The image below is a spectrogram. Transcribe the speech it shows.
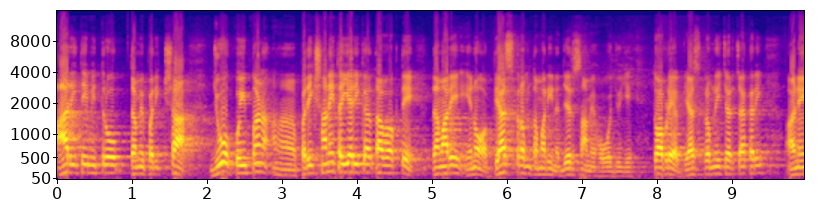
આ રીતે મિત્રો, તમે પરીક્ષા, જુઓ કોઈ પણ પરીક્ષાની તૈયારી કરતા વખતે તમારે એનો અભ્યાસક્રમ તમારી નજર સામે હોવો જોઈએ. તો આપણે અભ્યાસક્રમની ચર્ચા કરી. અને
